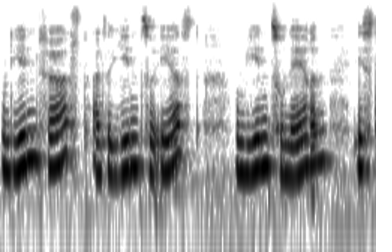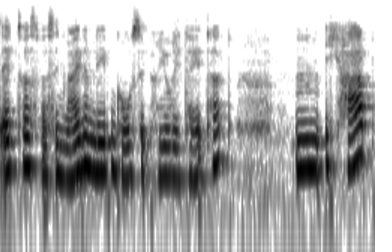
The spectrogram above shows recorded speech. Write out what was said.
Und Yin first, also Yin zuerst, um Yin zu nähren, ist etwas, was in meinem Leben große Priorität hat. Mm, ich habe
